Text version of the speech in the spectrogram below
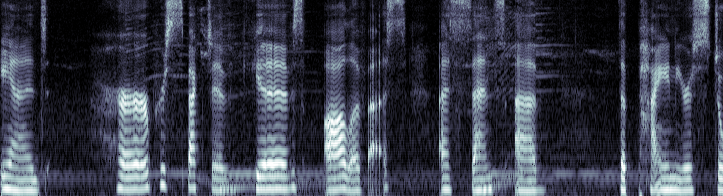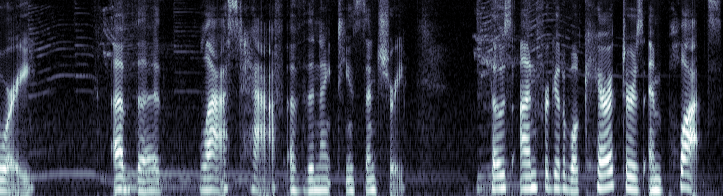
and her perspective gives all of us a sense of the pioneer story of the last half of the 19th century. Those unforgettable characters and plots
